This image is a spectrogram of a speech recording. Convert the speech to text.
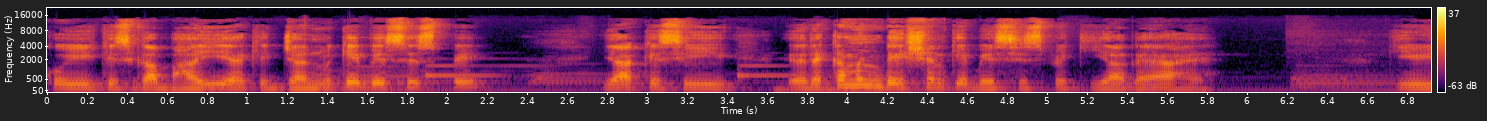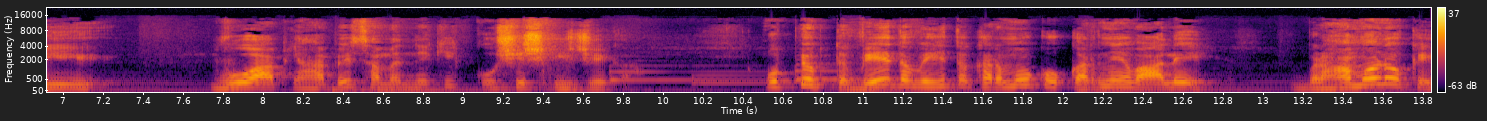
कोई किसी का भाई है कि जन्म के बेसिस पे? या किसी रिकमेंडेशन के बेसिस पे किया गया है कि वो आप यहाँ पे समझने की कोशिश कीजिएगा? उपयुक्त वेद विहित कर्मों को करने वाले ब्राह्मणों के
